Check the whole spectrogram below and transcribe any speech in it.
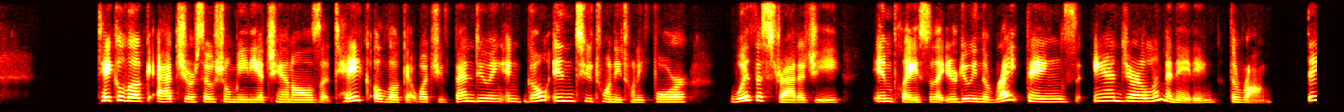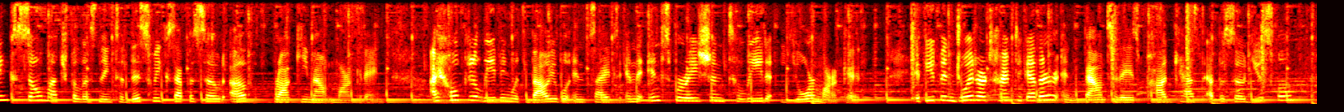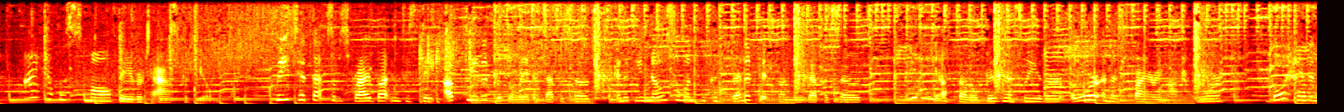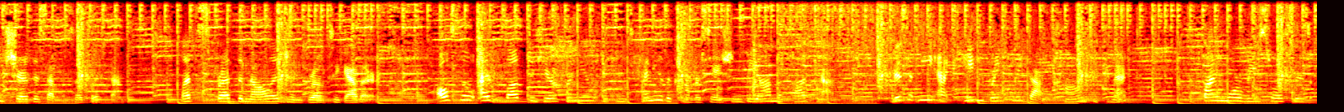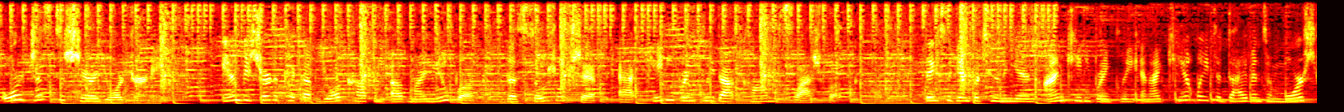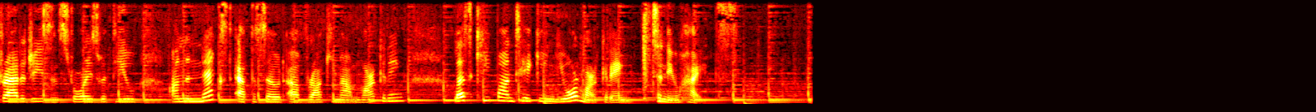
Take a look at your social media channels, take a look at what you've been doing, and go into 2024 with a strategy in place so that you're doing the right things and you're eliminating the wrong. Thanks so much for listening to this week's episode of Rocky Mountain Marketing. I hope you're leaving with valuable insights and the inspiration to lead your market. If you've enjoyed our time together and found today's podcast episode useful, I have a small favor to ask of you. Please hit that subscribe button to stay updated with the latest episodes. And if you know someone who could benefit from these episodes, maybe a fellow business leader or an aspiring entrepreneur, go ahead and share this episode with them. Let's spread the knowledge and grow together. Also, I'd love to hear from you and continue the conversation beyond the podcast. Visit me at katiebrinkley.com to connect, to find more resources, or just to share your journey. And be sure to pick up your copy of my new book, The Social Shift, at katiebrinkley.com slash book. Thanks again for tuning in. I'm Katie Brinkley, and I can't wait to dive into more strategies and stories with you on the next episode of Rocky Mountain Marketing let's keep on taking your marketing to new heights.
